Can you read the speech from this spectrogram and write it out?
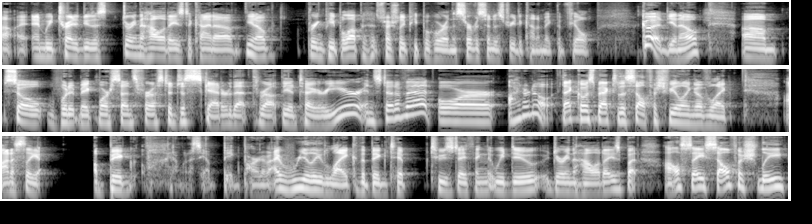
uh, and we try to do this during the holidays to kind of you know bring people up, especially people who are in the service industry, to kind of make them feel good. You know. Um, so, would it make more sense for us to just scatter that throughout the entire year instead of that, or I don't know? That goes back to the selfish feeling of like, honestly, a big I don't want to say a big part of it. I really like the big tip Tuesday thing that we do during the holidays, but I'll say selfishly,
